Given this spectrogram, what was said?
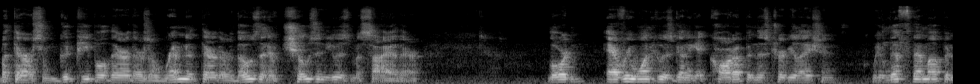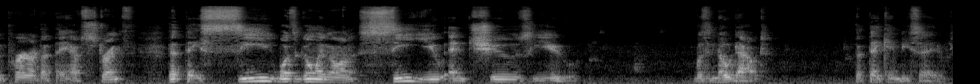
But there are some good people there. There's a remnant there. There are those that have chosen you as Messiah there. Lord, everyone who is going to get caught up in this tribulation, we lift them up in prayer that they have strength, that they see what's going on, see you, and choose you with no doubt that they can be saved.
